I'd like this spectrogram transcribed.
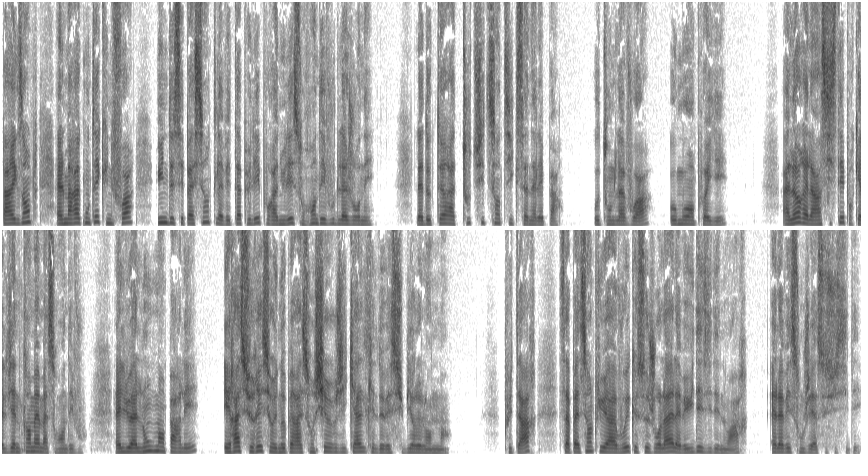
Par exemple, elle m'a raconté qu'une fois, une de ses patientes l'avait appelée pour annuler son rendez-vous de la journée. La docteure a tout de suite senti que ça n'allait pas, au ton de la voix, aux mots employés. Alors elle a insisté pour qu'elle vienne quand même à son rendez-vous. Elle lui a longuement parlé et rassurée sur une opération chirurgicale qu'elle devait subir le lendemain. Plus tard, sa patiente lui a avoué que ce jour-là, elle avait eu des idées noires, elle avait songé à se suicider.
